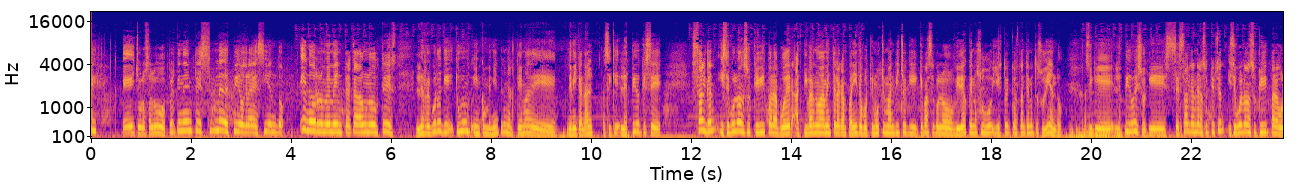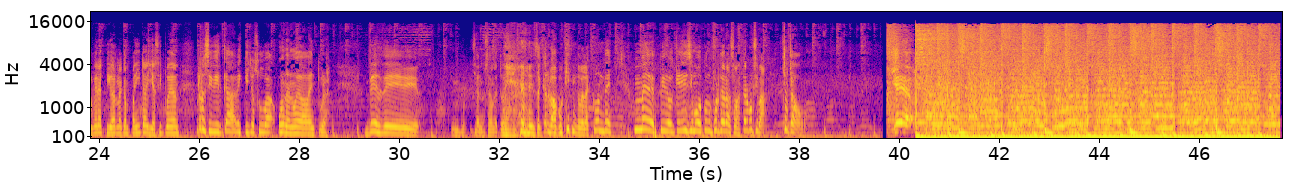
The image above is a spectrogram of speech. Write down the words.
he hecho los saludos pertinentes. Me despido agradeciendo enormemente a cada uno de ustedes Les recuerdo que tuve un inconveniente con el tema de, de mi canal, así que les pido que se salgan y se vuelvan a suscribir para poder activar nuevamente la campanita porque muchos me han dicho que qué pasa con los videos que no subo y estoy constantemente subiendo. Así que les pido eso que se salgan de la suscripción y se vuelvan a suscribir para volver a activar la campanita y así puedan recibir cada vez que yo suba una nueva aventura. Desde ya no sé dónde estoy. En San Carlos Apoquindo Las Condes me despido queridísimos con un fuerte abrazo. Hasta la próxima. Chao Yeah.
